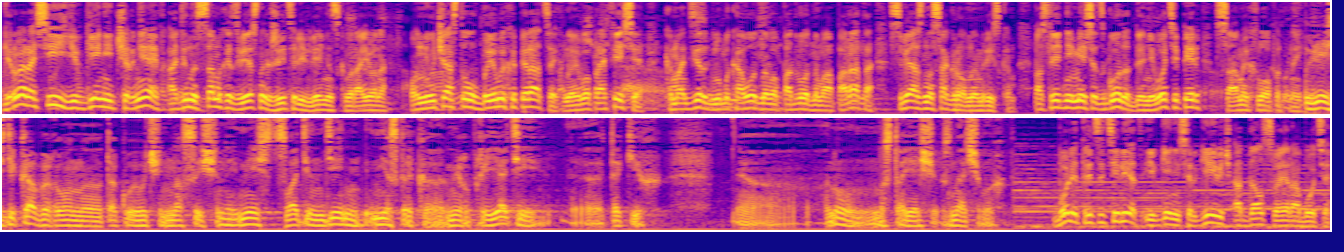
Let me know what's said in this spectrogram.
Герой России Евгений Черняев – один из самых известных жителей Ленинского района. Он не участвовал в боевых операциях, но его профессия – командир глубоководного подводного аппарата – связана с огромным риском. Последний месяц года для него теперь самый хлопотный. Весь декабрь, он э, такой очень насыщенный месяц. В один день несколько мероприятий э, таких, э, ну, настоящих, значимых. Более 30 лет Евгений Сергеевич отдал своей работе.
